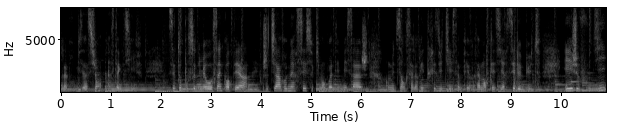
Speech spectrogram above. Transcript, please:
l'improvisation instinctive. C'est tout pour ce numéro 51. Je tiens à remercier ceux qui m'envoient des messages en me disant que ça leur est très utile, ça me fait vraiment plaisir, c'est le but. Et je vous dis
